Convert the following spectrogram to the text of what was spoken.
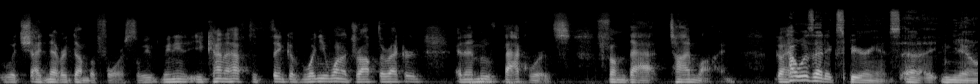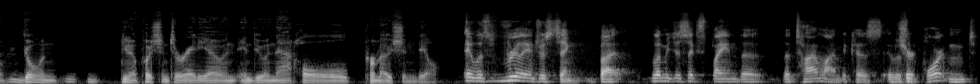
which I'd never done before. So we, we need you kind of have to think of when you want to drop the record and then move backwards from that timeline. Go ahead. How was that experience? Uh, you know, going, you know, pushing to radio and, and doing that whole promotion deal. it was really interesting but let me just explain the the timeline because it was Sure. important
